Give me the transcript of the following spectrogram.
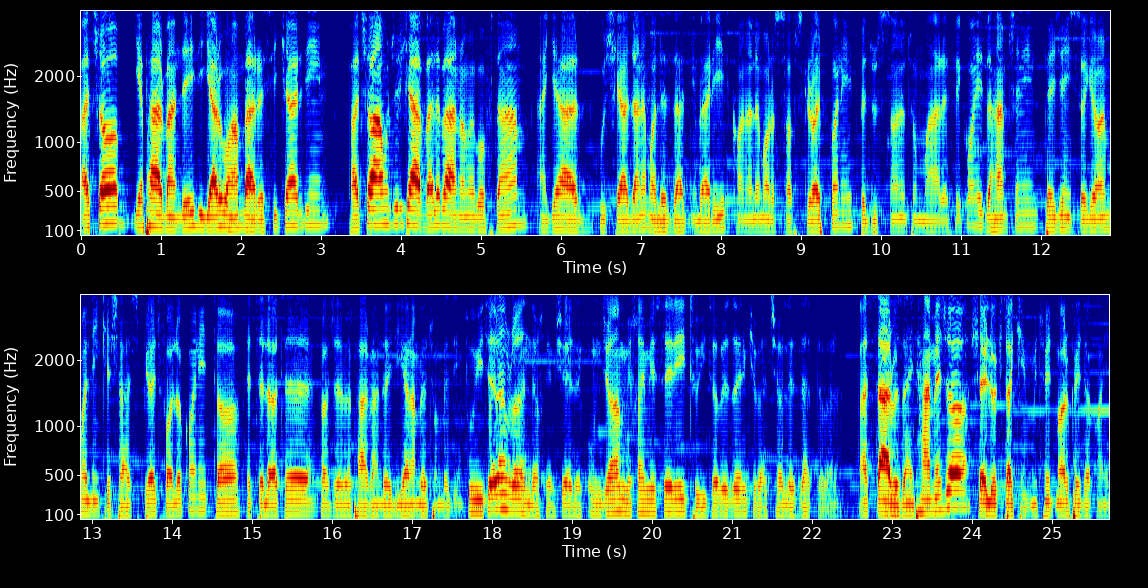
بچه ها یه پرونده دیگر رو با هم بررسی کردیم. بچه ها همونجوری که اول برنامه گفتم اگه از گوش کردن ما لذت می‌برید کانال ما رو subscribe کنید به دوستانتون معرفی کنید و همچنین page اینستاگرام ما لینکش هست بیاید follow کنید تا اطلاعات راجع به پروندهای دیگر هم بهتون بدیم. توییتر هم راه انداختیم شرلک اونجا هم می‌خوایم یه سری توییتا بذاریم که بچه ها لذت ببرن. پس سر بزنید. همه جا شرلوک talk یم. می‌تونید ما رو پیدا کنید.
